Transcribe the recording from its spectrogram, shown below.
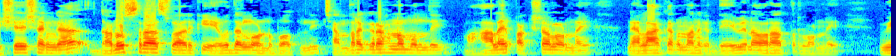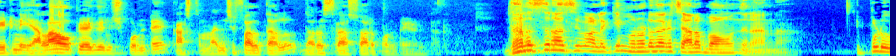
విశేషంగా ధనుసు రాశి వారికి ఏ విధంగా ఉండబోతుంది? చంద్రగ్రహణం ఉంది మహాలయ పక్షాలు ఉన్నాయి నెలాఖరు మనకి దేవి నవరాత్రులు ఉన్నాయి. వీటిని ఎలా ఉపయోగించుకుంటే కాస్త మంచి ఫలితాలు ధనుసు రాశి వారికి ఉంటాయి అంటారు ధనుసు రాశి వాళ్ళకి మొన్నటిదాకా చాలా బాగుంది నాన్న. ఇప్పుడు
